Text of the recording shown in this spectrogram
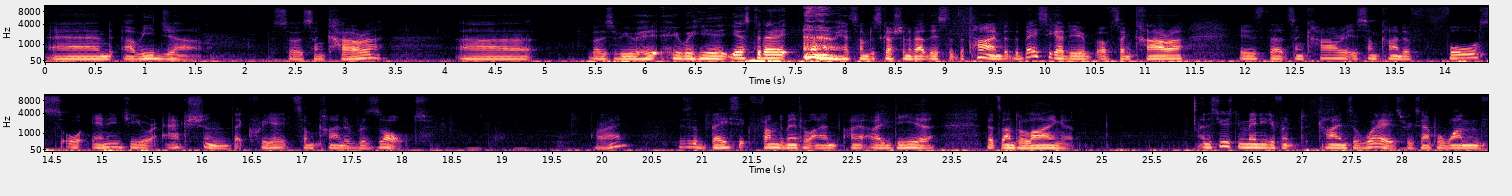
and avijja. So sankhara. Uh, those of you who, who were here yesterday, we had some discussion about this at the time, but the basic idea of sankhara is that sankhara is some kind of force or energy or action that creates some kind of result. All right? This is the basic fundamental idea that's underlying it. And it's used in many different kinds of ways. For example, one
